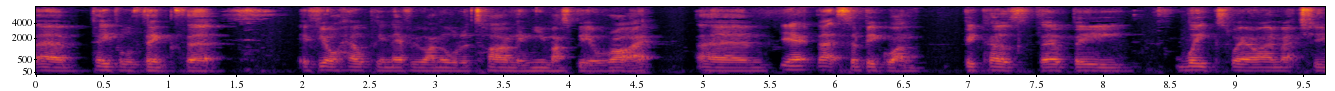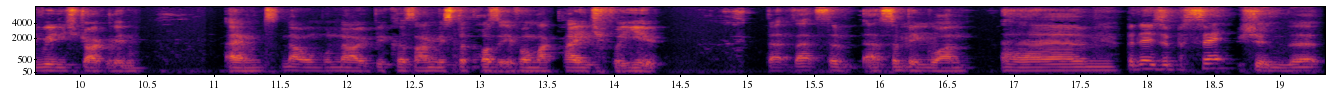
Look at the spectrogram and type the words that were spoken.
uh, people think that if you're helping everyone all the time, then you must be all right. Um, Yeah, that's a big one because there'll be weeks where I'm actually really struggling, and no one will know because I missed a positive on my page for you. That that's a that's a big Mm. one. Um, but there's a perception that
